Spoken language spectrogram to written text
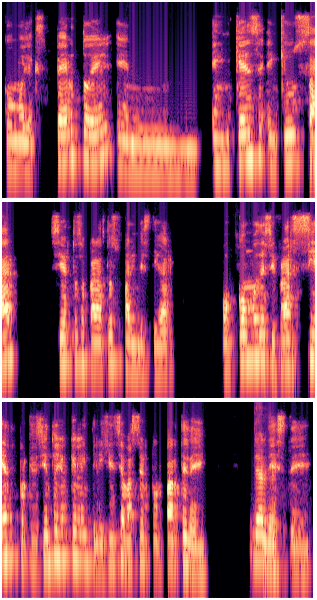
como el experto él en, en, qué, en qué usar ciertos aparatos para investigar o cómo descifrar cierto, porque siento yo que la inteligencia va a ser por parte de, de, Alfred. este,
